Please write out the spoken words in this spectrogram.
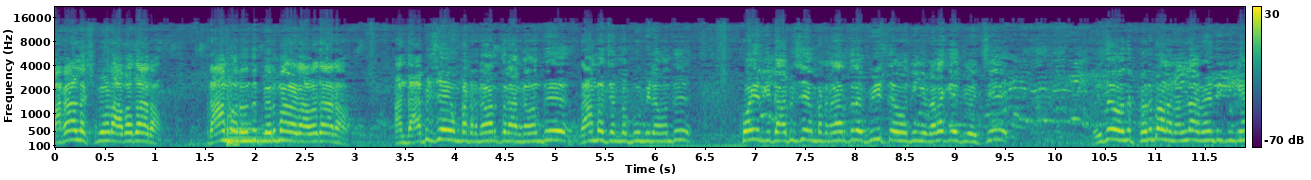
மகாலட்சுமியோட அவதாரம். ராமர் வந்து பெருமாளோட அவதாரம். அந்த அபிஷேகம் பண்ற நேரத்துல அங்க வந்து ராம ஜென்ம பூமியில வந்து கோயில்கிட்ட அபிஷேகம் பண்ற நேரத்துல வீட்டை நீங்க விளக்கேத்தி வச்சு இதை வந்து பெருமாளை நல்லா வேண்டிக்கிங்க.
